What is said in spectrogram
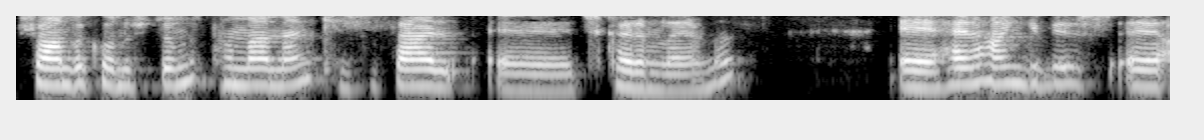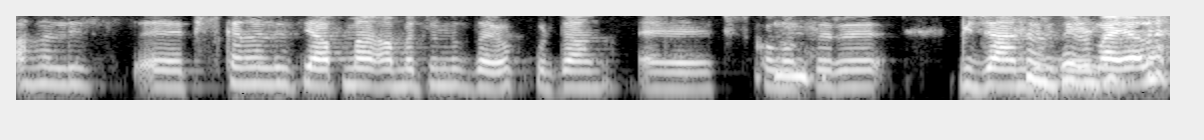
şu anda konuştuğumuz tamamen kişisel e, çıkarımlarımız e, herhangi bir e, analiz, e, psikanaliz yapma amacımız da yok. Buradan e, psikologları gücendirmeyelim.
